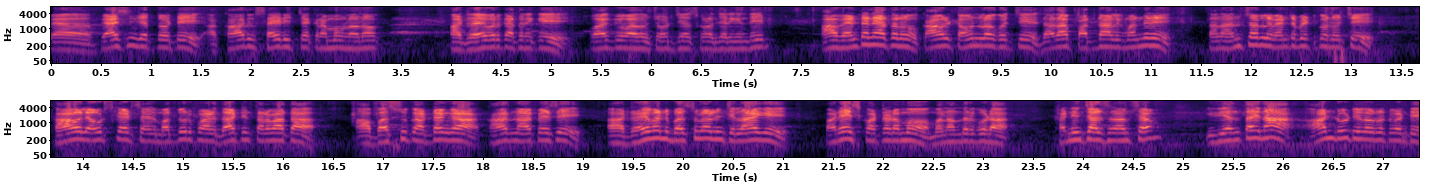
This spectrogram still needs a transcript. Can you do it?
ప్యా- ప్యాసింజర్ తోటి ఆ కారు సైడ్ ఇచ్చే క్రమంలోనూ ఆ డ్రైవర్కి అతనికి వాగ్వివాదం చోటు చేసుకోవడం జరిగింది. ఆ వెంటనే అతను కావలి టౌన్లోకి వచ్చి దాదాపు పద్నాలుగు మందిని తన అనుచరులు వెంట పెట్టుకొని వచ్చి కావలి అవుట్స్కట్స్ మద్దూరుపాడు దాటిన తర్వాత ఆ బస్సుకు అడ్డంగా కారును ఆపేసి ఆ డ్రైవర్ని బస్సులో నుంచి లాగి పడేసి కొట్టడము మనందరూ కూడా ఖండించాల్సిన అంశం. ఇది ఎంతైనా ఆన్ డ్యూటీలో ఉన్నటువంటి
